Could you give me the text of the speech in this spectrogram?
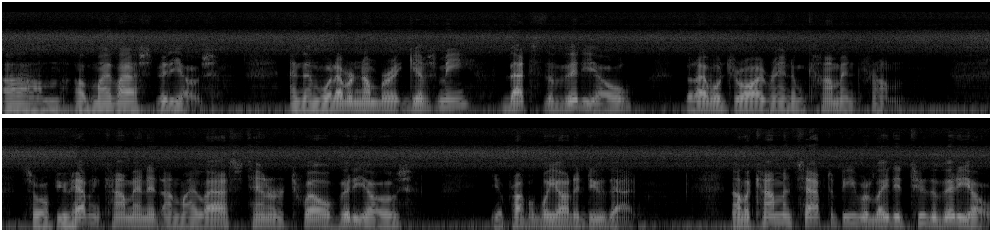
um, of my last videos. And then whatever number it gives me, that's the video that I will draw a random comment from. So if you haven't commented on my last 10 or 12 videos, you probably ought to do that. Now the comments have to be related to the video.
